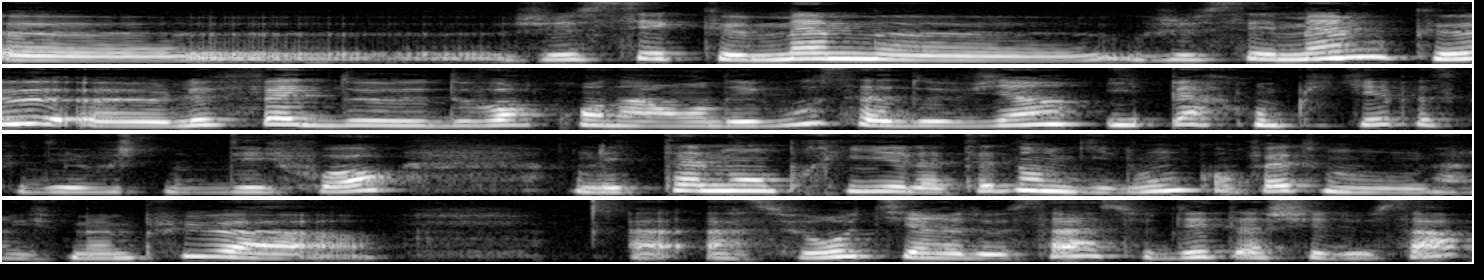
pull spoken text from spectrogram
euh, je sais que même, euh, je sais même que euh, le fait de devoir prendre un rendez-vous, ça devient hyper compliqué parce que des, fois, on est tellement pris la tête dans le guidon qu'en fait, on n'arrive même plus à, se retirer de ça, à se détacher de ça,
